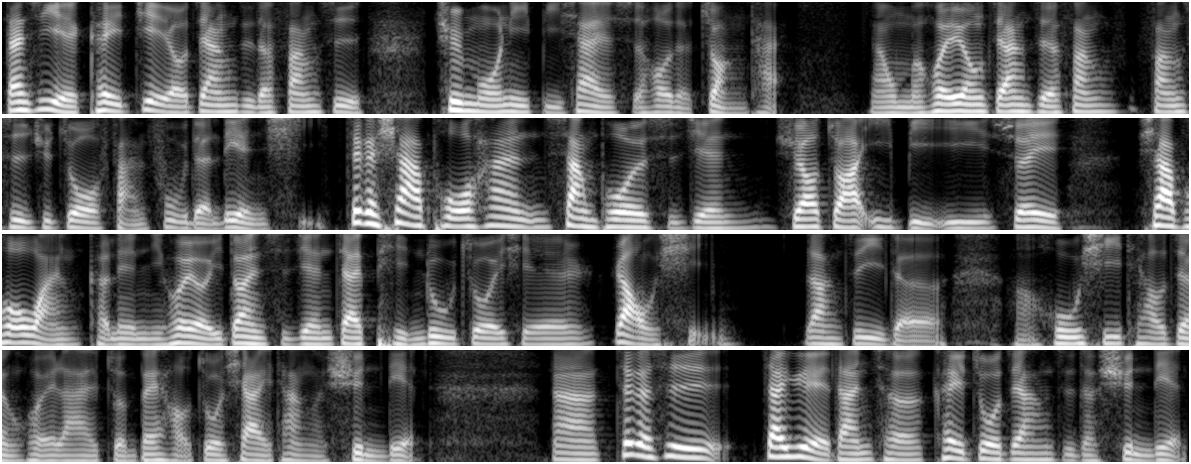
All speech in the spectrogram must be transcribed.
但是也可以借由这样子的方式去模拟比赛的时候的状态。那我们会用这样子的方方式去做反复的练习。这个下坡和上坡的时间需要抓一比一，所以下坡完可能你会有一段时间在平路做一些绕行，让自己的啊、呼吸调整回来，准备好做下一趟的训练。那这个是在越野单车可以做这样子的训练。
